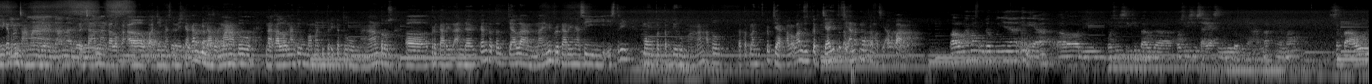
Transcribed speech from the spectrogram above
ini kan rencana. Iya, rencana dari- rencana kalau eh, Pak Dimas menikah kan pindah rumah tuh. Nah kalau nanti umpama diberi keturunan terus eh, berkarir anda kan tetap jalan. Nah ini berkarirnya si istri mau tetap di rumah atau tetap lanjut kerja? Kalau lanjut kerja itu si anak mau sama siapa? Kalau memang udah punya ini ya kalau di posisi kita udah posisi saya sendiri udah punya anak memang setahun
